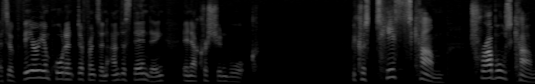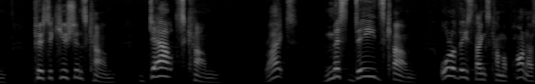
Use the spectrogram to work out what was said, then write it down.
It's a very important difference in understanding in our Christian walk. Because tests come, troubles come, persecutions come, doubts come, right? Misdeeds come. All of these things come upon us.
